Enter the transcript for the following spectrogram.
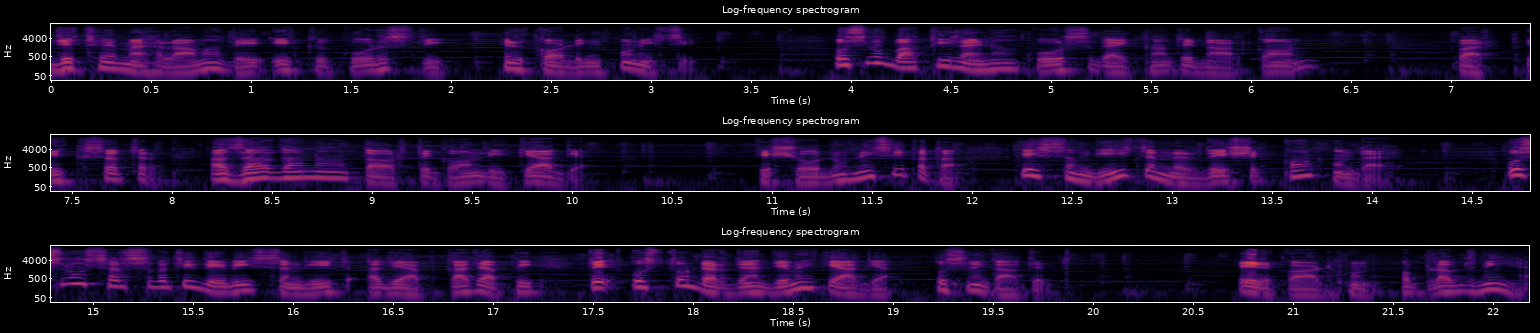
ਜਿੱਥੇ ਮਹਿਲਾਵਾਂ ਦੇ ਇੱਕ ਕੋਰਸ ਦੀ ਰਿਕਾਰਡਿੰਗ ਹੋਣੀ ਸੀ। ਉਸ ਨੂੰ ਬਾਕੀ ਲਾਈਨਾਂ ਕੋਰਸ ਗਾਇਕਾਂ ਦੇ ਨਾਲ ਗਾਉਣ, ਪਰ ਇੱਕ ਸਤਰ ਆਜ਼ਾਦਾਨਾ ਤੌਰ ਤੇ ਗਾਉਣ ਲਈ ਕਿਹਾ ਗਿਆ। ਕਿਸ਼ੋਰ ਨੂੰ ਨਹੀਂ ਸੀ ਪਤਾ ਕਿ ਸੰਗੀਤ ਨਿਰਦੇਸ਼ਕ ਕੌਣ ਹੁੰਦਾ ਹੈ। ਉਸ ਨੂੰ ਸਰਸਵਤੀ ਦੇਵੀ ਸੰਗੀਤ ਅਧਿਆਪਕਾ ਜਾਪੀ ਤੇ ਉਸ ਤੋਂ ਡਰਦਿਆਂ ਜਿਵੇਂ ਕਿਹਾ ਗਿਆ, ਉਸਨੇ ਗਾ ਦਿੱਤਾ। ਇਹ ਰਿਕਾਰਡ ਹੁਣ ਉਪਲਬਧ ਨਹੀਂ ਹੈ।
